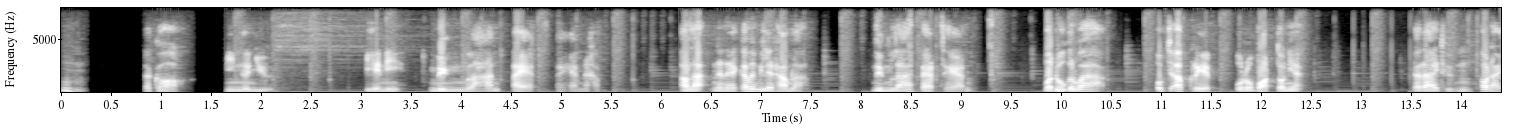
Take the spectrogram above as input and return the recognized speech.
อืแล้วก็มีเงินอยู่ ที่เห็นนี้หนึ่งล้านแปดแสนนะครับ เอาละไหนๆก็ไม่มีอะไรทำละหนึ่งล้านแปดแสนมาดูกันว่า ผมจะอัปเกรดโรบอทตัวเนี้ยจะได้ถึงเท่าไหร่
